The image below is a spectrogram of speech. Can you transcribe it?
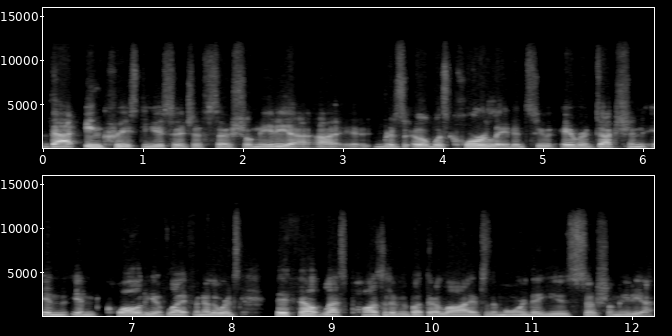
that increased usage of social media uh, was, uh, was correlated to a reduction in, in quality of life. In other words, they felt less positive about their lives the more they used social media.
